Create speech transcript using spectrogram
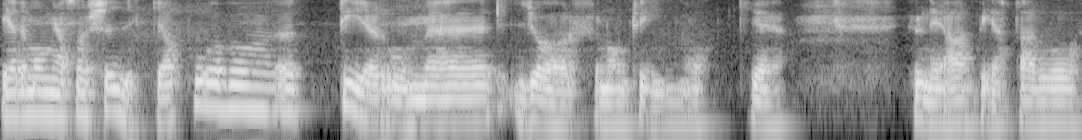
Är det många som kikar på vad Derum eh, gör för någonting och eh, hur ni arbetar och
